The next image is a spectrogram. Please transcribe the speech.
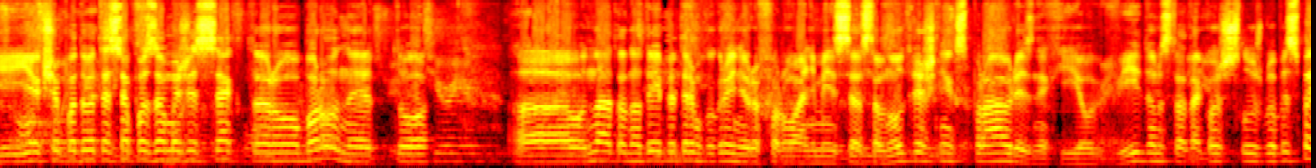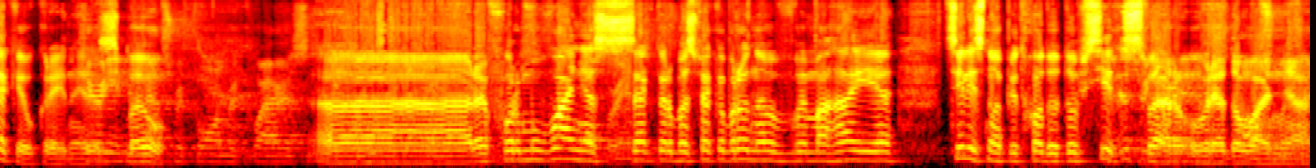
І якщо подивитися поза межі сектору оборони, то НАТО надає підтримку Україні в реформуванні Міністерства внутрішніх справ, різних її відомств, а також Служби безпеки України СБУ. Е, Реформування сектору безпеки оборони вимагає цілісного підходу до всіх сфер урядування.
